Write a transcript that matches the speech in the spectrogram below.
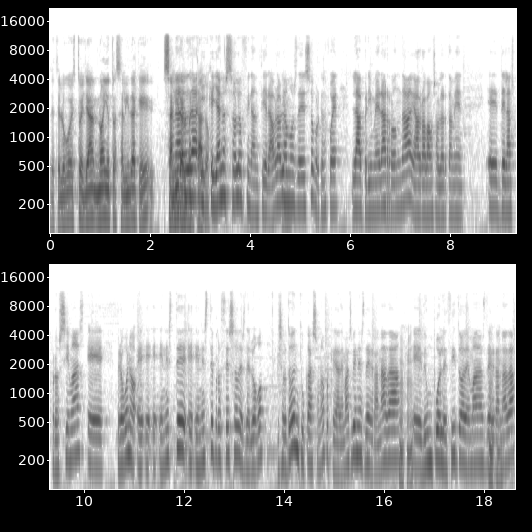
desde luego esto ya no hay otra salida que salir al mercado. Y que ya no es solo financiera, ahora hablamos mm. de eso porque esa fue la primera ronda y ahora vamos a hablar también eh, de las próximas. Pero bueno, eh, eh, en, este, eh, en este proceso, desde luego, y sobre todo en tu caso, ¿no? porque además vienes de Granada, de un pueblecito además de Granada,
